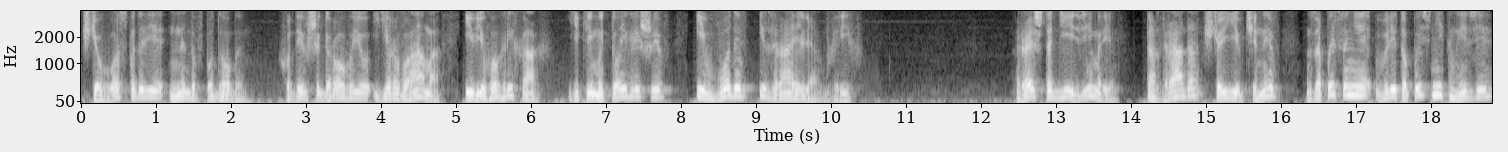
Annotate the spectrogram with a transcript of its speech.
що Господові не до вподоби, ходивши дорогою Єроваама і в його гріхах, якими той грішив, і вводив Ізраїля в гріх. Решта дій Зімрі та зрада, що її вчинив, записані в літописній книзі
